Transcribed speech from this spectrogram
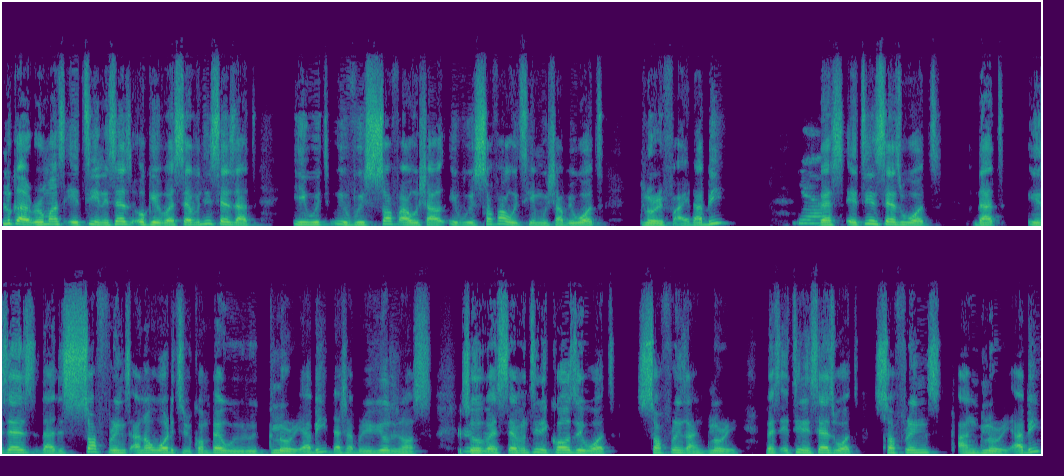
Look at Romans 18. It says, okay, verse 17 says that if we, if we suffer, we shall if we suffer with him, we shall be what? Glorified. Abi? yeah. Verse 18 says what? That he says that the sufferings are not worthy to be compared with, with glory. Abi? That shall be revealed in us. So Mhm. verse 17, he calls it what? Sufferings and glory. Verse 18, it says what? Sufferings and glory. Abi?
